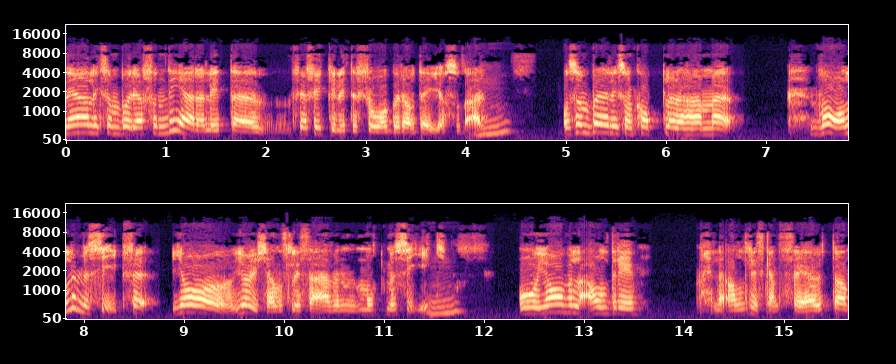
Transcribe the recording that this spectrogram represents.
när jag liksom började fundera lite, för jag fick ju lite frågor av dig och sådär. Mm. Och sen började jag liksom koppla det här med vanlig musik. För jag, jag är känslig så även mot musik. Mm. Och jag har väl aldrig eller aldrig ska jag inte säga, utan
